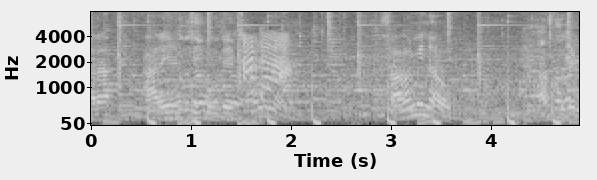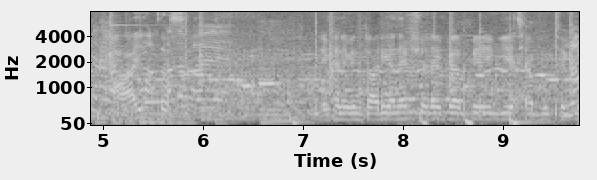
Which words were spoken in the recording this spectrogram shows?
আর আরিয়ানকে কিন্তু সালামি নাও। খাই তো এখানে কিন্তু আরিয়ান একশো টাকা পেয়ে গিয়েছে আব্বু থেকে।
